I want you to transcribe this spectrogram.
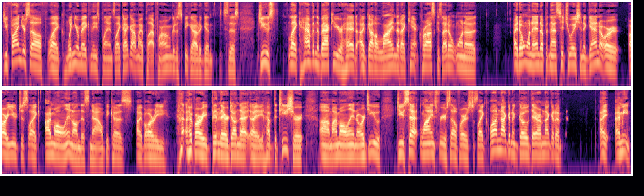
Do you find yourself like when you're making these plans? Like, I got my platform. I'm going to speak out against this. Do you like have in the back of your head? I've got a line that I can't cross because I don't want to. I don't want to end up in that situation again. Or are you just like I'm all in on this now because I've already I've already been there, done that. I have the T-shirt. Um, I'm all in. Or do you do you set lines for yourself where it's just like, well, I'm not going to go there. I'm not going to. I I mean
